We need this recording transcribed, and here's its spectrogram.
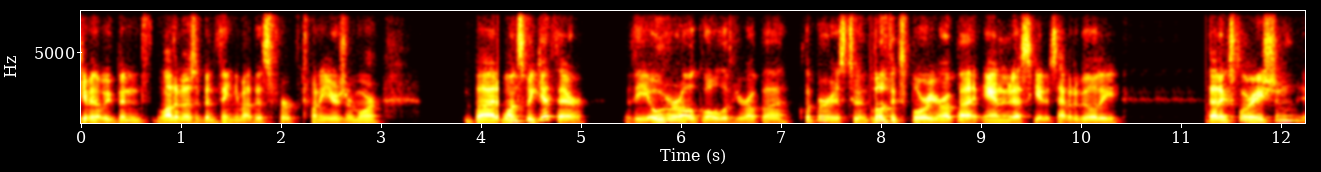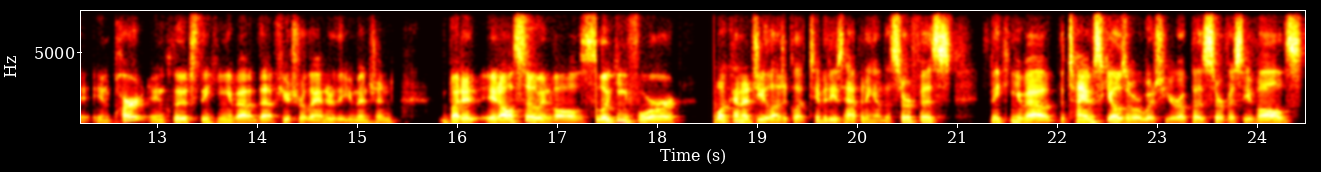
given that we've been a lot of us have been thinking about this for 20 years or more. But once we get there, the overall goal of Europa Clipper is to both explore Europa and investigate its habitability. That exploration, in part, includes thinking about that future lander that you mentioned, but it, it also involves looking for what kind of geological activity is happening on the surface, thinking about the timescales over which Europa's surface evolves,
